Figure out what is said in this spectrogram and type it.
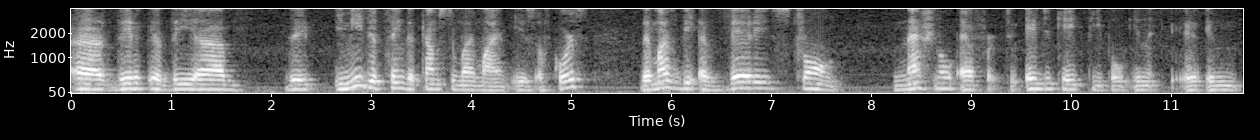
uh, the, uh, the, uh, the immediate thing that comes to my mind is, of course, there must be a very strong national effort to educate people in, in,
